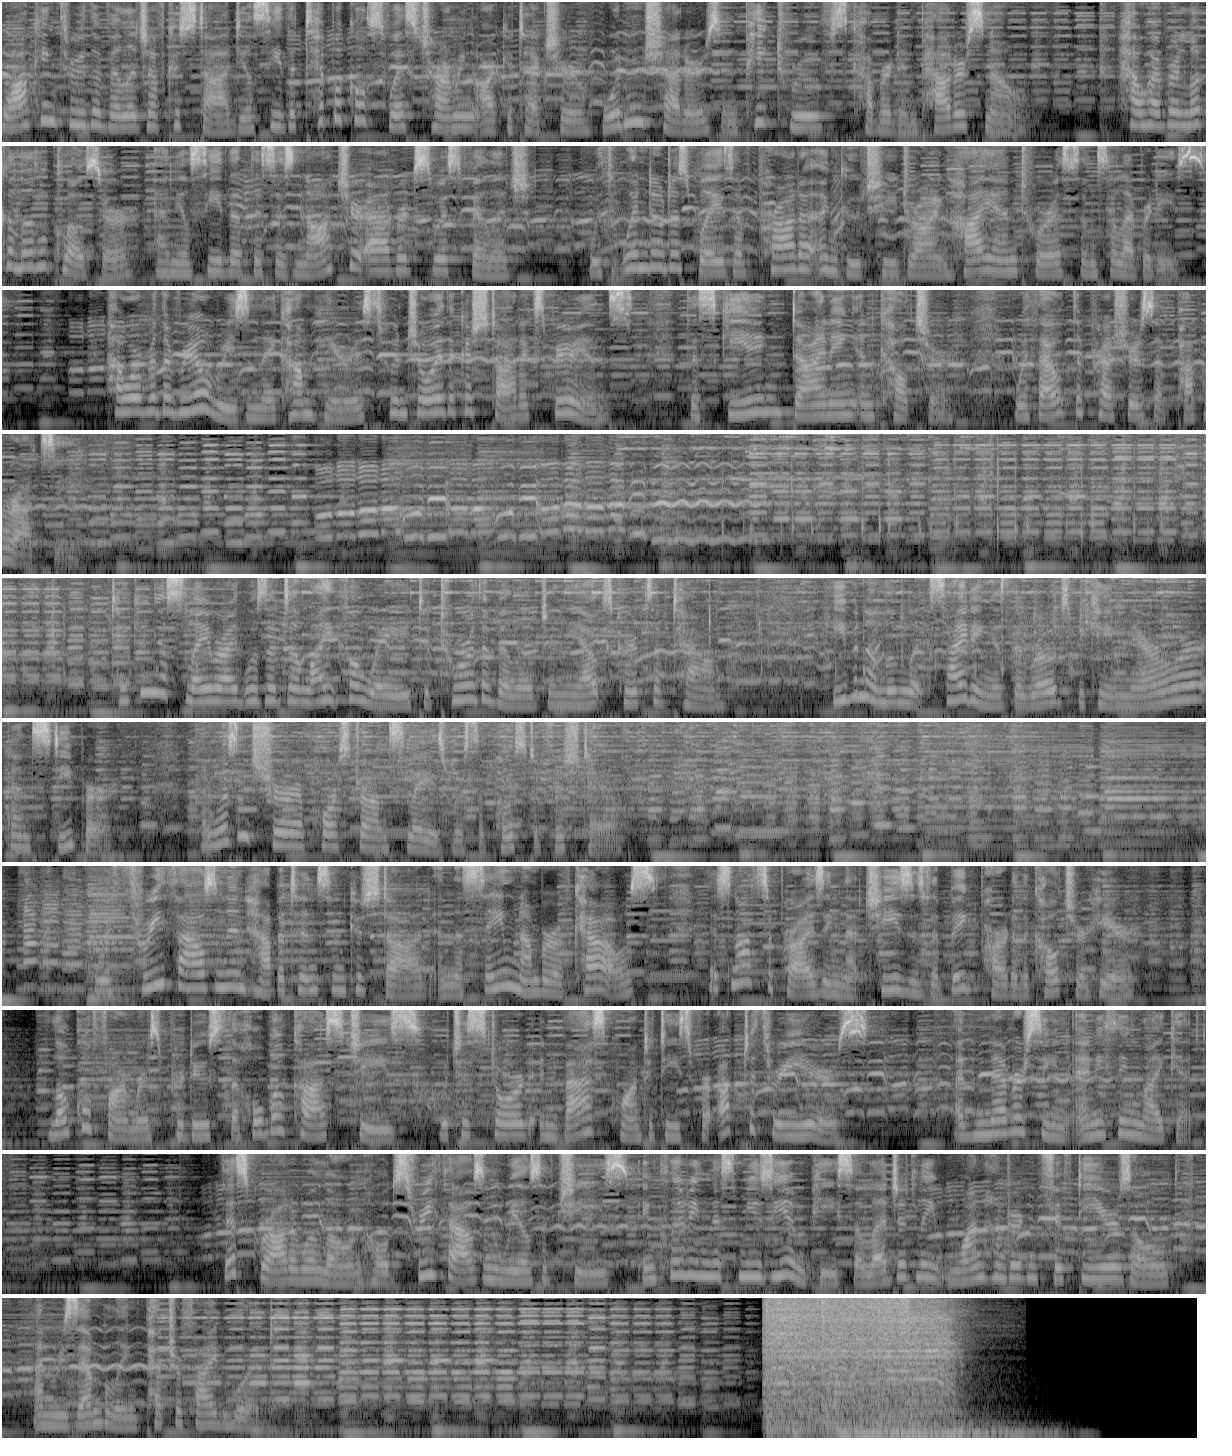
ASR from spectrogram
Walking through the village of Gstaad, you'll see the typical Swiss charming architecture, wooden shutters and peaked roofs covered in powder snow. However, look a little closer and you'll see that this is not your average Swiss village, with window displays of Prada and Gucci drawing high-end tourists and celebrities. However, the real reason they come here is to enjoy the Gstaad experience, the skiing, dining, and culture, without the pressures of paparazzi. Taking a sleigh ride was a delightful way to tour the village and the outskirts of town. Even a little exciting as the roads became narrower and steeper. I wasn't sure if horse-drawn sleighs were supposed to fishtail. With 3,000 inhabitants in Gstaad and the same number of cows, it's not surprising that cheese is a big part of the culture here. Local farmers produce the Hobelkäse cheese, which is stored in vast quantities for up to three years. I've never seen anything like it. This grotto alone holds 3,000 wheels of cheese, including this museum piece allegedly 150 years old and resembling petrified wood.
